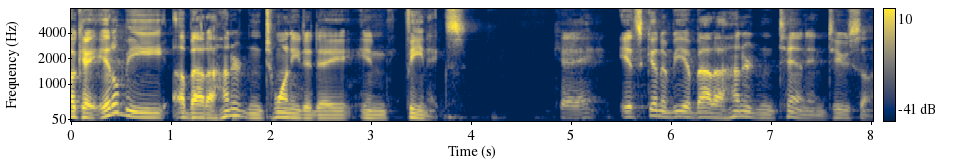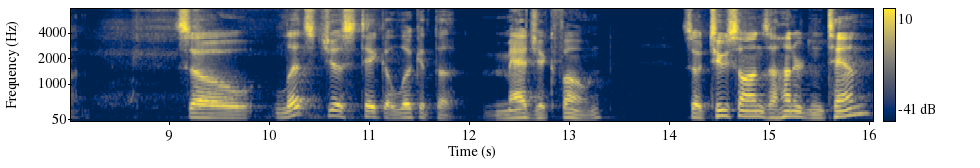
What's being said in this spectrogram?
Okay, it'll be about 120 today in Phoenix. Okay, it's going to be about 110 in Tucson. So let's just take a look at the magic phone. So Tucson's 110.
